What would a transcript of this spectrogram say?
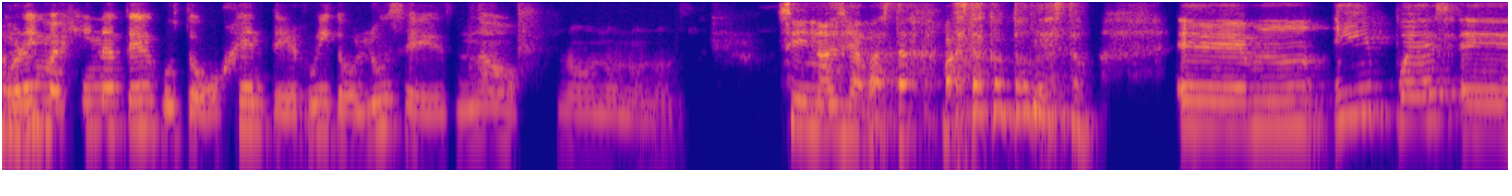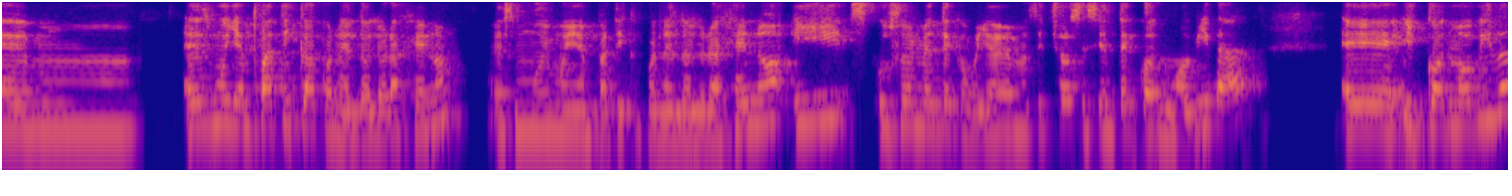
Ahora imagínate justo gente, ruido, luces, no, no, no, no, no. Sí, no, ya basta, basta con todo esto. Em, y pues em, es muy empática con el dolor ajeno, es muy, muy empática con el dolor ajeno y usualmente, como ya habíamos dicho, se siente conmovida eh, y conmovida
